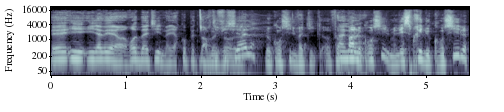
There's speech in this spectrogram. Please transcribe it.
et il, avait rebâti de manière complètement artificielle. Le, concile Vatican, enfin pas le concile, mais l'esprit du concile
